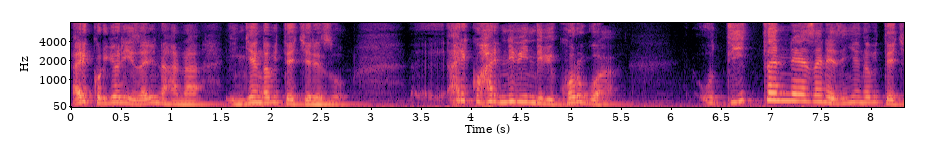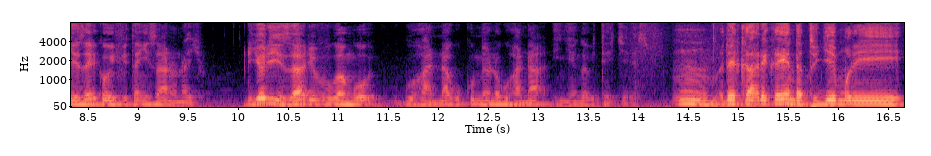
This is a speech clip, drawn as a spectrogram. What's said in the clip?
ariko ryo riza rinahana ingengabitekerezo. Ariko hari n'ibindi bikorwa utita neza neza ingengabitekerezo ariko bifitanye isano na yo. Ryo riza rivuga ngo guhana gukumira no guhana ingengabitekerezo. Mm, reka reka yenda tujye muri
